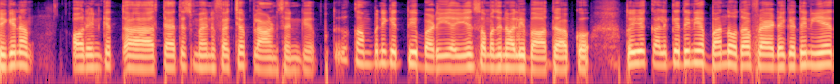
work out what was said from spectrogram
ठीक है ना। और इनके तैंतीस मैन्युफैक्चर प्लांट्स हैं इनके। तो कंपनी कितनी बड़ी है, ये समझने वाली बात है आपको। तो ये कल के दिन ये बंद होता है फ्राइडे के दिन ये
